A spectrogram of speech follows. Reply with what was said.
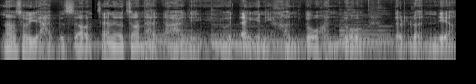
那时候也还不知道，在那个状态，大海里会带给你很多很多的能量。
